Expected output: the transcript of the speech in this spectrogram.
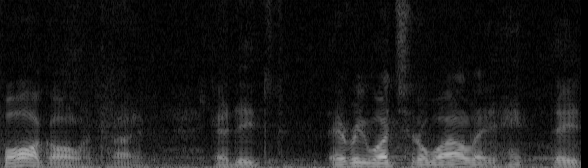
fog all the time, and they every once in a while they they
